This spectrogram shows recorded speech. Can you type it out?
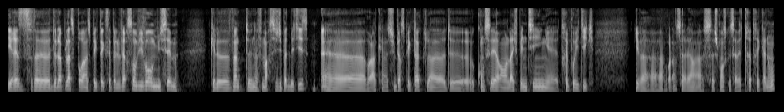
Il reste euh, de la place pour un spectacle qui s'appelle Versant Vivant au Mucem, qui est le 29 mars, si je dis pas de bêtises. Euh, voilà, qui est un super spectacle euh, de concert en live painting, euh, très poétique. Qui va, voilà, ça a ça, je pense que ça va être très très canon.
